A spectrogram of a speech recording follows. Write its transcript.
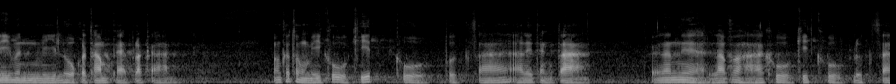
นี้มันมีโลกธรรมแปดประการ มันก็ต้องมีคู่คิด คู่ปรึกษาอะไรต่าง ๆ เพราะฉะนั้นเนี่ยเราก็หาคู่คิดคู่ปรึกษา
